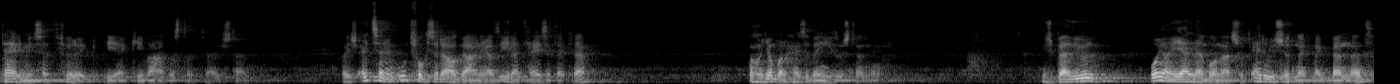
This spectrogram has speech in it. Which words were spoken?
természet fölöttiekké változtatja Isten. Vagyis egyszerűen úgy fogsz reagálni az élethelyzetekre, ahogy abban a helyzetben Jézus tenné. És belül olyan jellemvonások erősödnek meg benned,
